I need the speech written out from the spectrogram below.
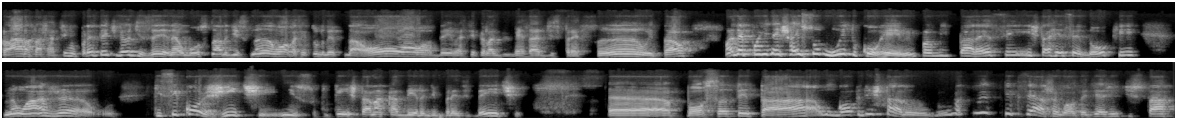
clara, taxativa, o presidente veio dizer, né? O Bolsonaro disse, não, ó, vai ser tudo dentro da ordem, vai ser pela liberdade de expressão e tal. Mas depois de deixar isso muito correr, me parece estarrecedor que não haja que se cogite isso, que quem está na cadeira de presidente é, possa tentar um golpe de Estado. O que, que você acha, Walter, de a gente estar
